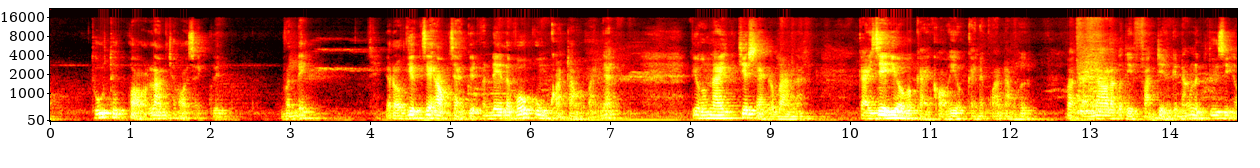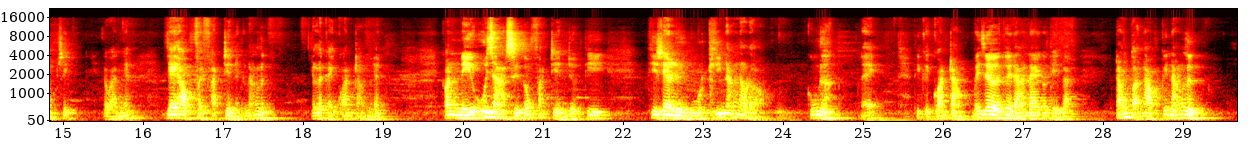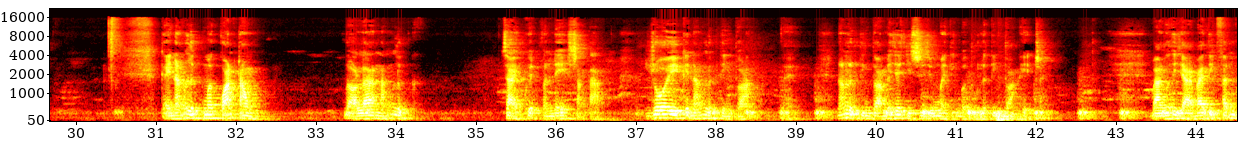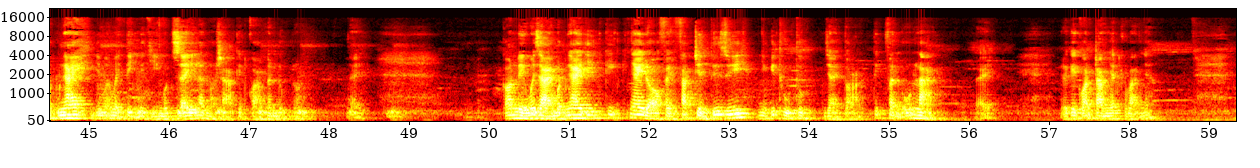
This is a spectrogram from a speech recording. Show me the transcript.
thu thúc họ, làm cho họ giải quyết vấn đề. Do đó, việc dạy học giải quyết vấn đề là vô cùng quan trọng các bạn nhé. Thì hôm nay chia sẻ các bạn là cái dễ hiểu và cái khó hiểu, cái là quan trọng hơn. Và cái nào là có thể phát triển cái năng lực tư duy học sinh, các bạn nhé. Dạy học phải phát triển được năng lực đó là cái quan trọng nhất còn nếu giả sử không phát triển được thì thì rèn luyện một kỹ năng nào đó cũng được. Đấy, thì cái quan trọng. Bây giờ thời đại này có thể là trong toán học cái năng lực, cái năng lực mà quan trọng đó là năng lực giải quyết vấn đề sáng tạo, rồi cái năng lực tính toán. Đấy. năng lực tính toán bây giờ chỉ sử dụng máy tính bảo thủ là tính toán hết rồi. Bạn có thể giải bài tích phân một ngày, nhưng mà máy tính thì chỉ một giây là nó trả kết quả phân đúng rồi. Đấy còn nếu mà giải một ngày thì cái ngày đó phải phát triển tư duy những cái thủ tục giải toán tích phân ôn lại. Đấy. Là cái quan trọng nhất các bạn nhé.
